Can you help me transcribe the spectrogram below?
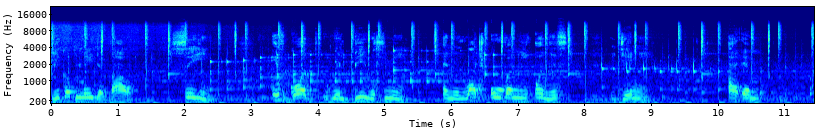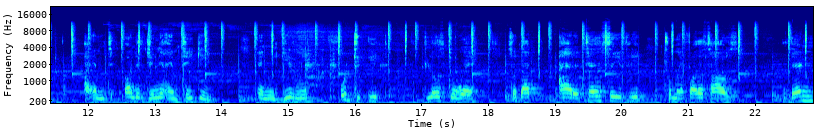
Jacob made a vow, saying, If God will be with me and will watch over me on his journey, I am I am t- on this journey I am taking, and will give me food to eat, clothes to wear, so that I return safely to my father's house. Then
